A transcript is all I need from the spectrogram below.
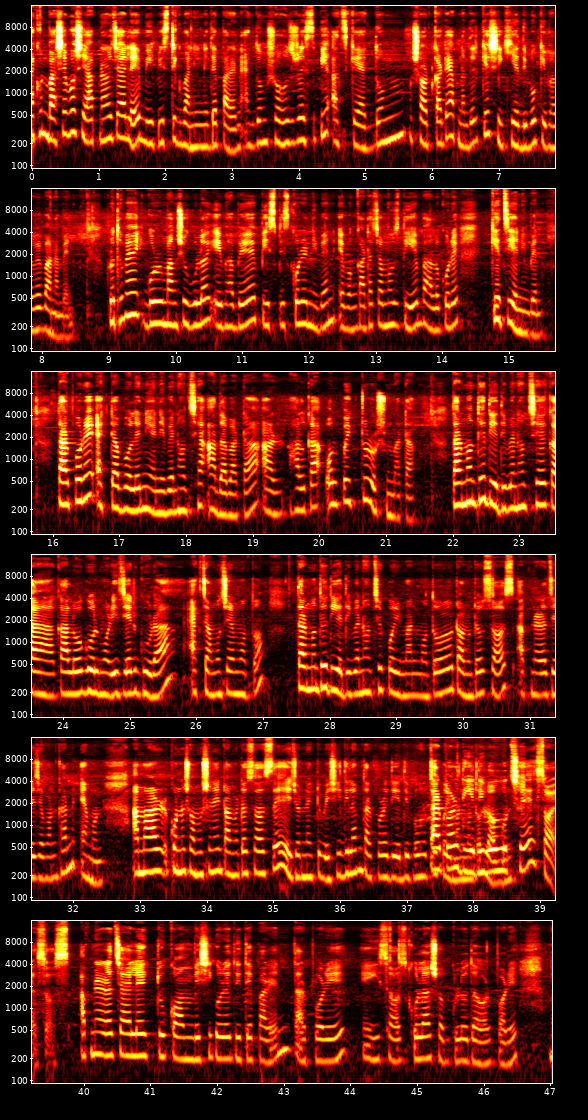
এখন বাসে বসে আপনারা চাইলে বিফ স্টিক বানিয়ে নিতে পারেন। একদম সহজ রেসিপি আজকে একদম শর্টকাটে আপনাদেরকে শিখিয়ে দিব কীভাবে বানাবেন। প্রথমে গরুর মাংসগুলো এইভাবে পিস পিস করে নেবেন এবং কাঁটা চামচ দিয়ে ভালো করে কেচিয়ে নেবেন। তারপরে একটা বলে নিয়ে নেবেন হচ্ছে আদা বাটা আর হালকা অল্প একটু রসুন বাটা। তার মধ্যে দিয়ে দিবেন হচ্ছে কালো গোলমরিচের গুঁড়া এক চামচের মতো। তার মধ্যে দিয়ে দিবেন হচ্ছে পরিমাণ মতো টমেটো সস। আপনারা যে যেমন খান এমন। আমার কোনো সমস্যা নেই টমেটো সসে এই জন্য একটু বেশি দিলাম। তারপরে দিয়ে দিব হচ্ছে তারপর দিয়ে দিব হচ্ছে সয়া সস। আপনারা চাইলে একটু কম বেশি করে দিতে পারেন। তারপরে এই সসগুলা সবগুলো দেওয়ার পরে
